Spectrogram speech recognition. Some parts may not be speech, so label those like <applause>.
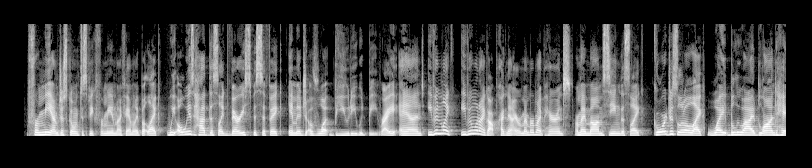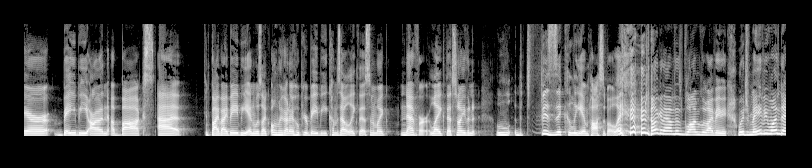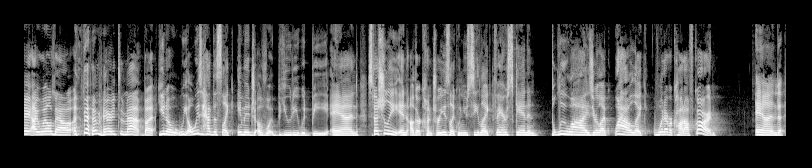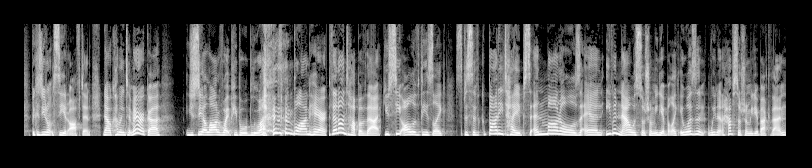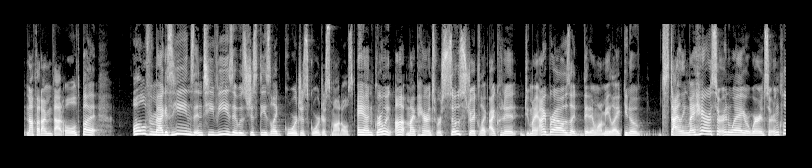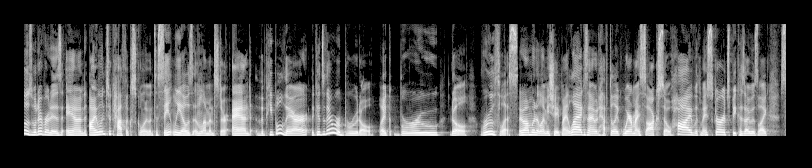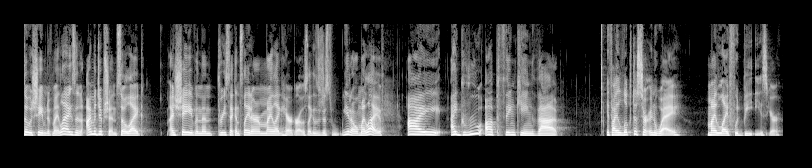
for me, I'm just going to speak for me and my family, but like we always had this like very specific image of what beauty would be, right? And even like, even when I got pregnant, I remember my parents or my mom seeing this like gorgeous little like white, blue eyed, blonde hair baby on a box at buybuy BABY and was like, oh my God, I hope your baby comes out like this. And I'm like, never. Like, that's not even physically impossible. <laughs> Like, I'm not gonna have this blonde, blue eye baby, which maybe one day I will now <laughs> that I'm married to Matt. But, you know, we always had this like image of what beauty would be. And especially in other countries, like when you see like fair skin and blue eyes, you're like, wow, like whatever caught off guard. And because you don't see it often. Now, coming to America, you see a lot of white people with blue <laughs> eyes and blonde hair. But then on top of that, you see all of these like specific body types and models. And even now with social media, but like it wasn't, we didn't have social media back then. Not that I'm that old, but all over magazines and TVs, it was just these like gorgeous, gorgeous models. And growing up, my parents were so strict. Like I couldn't do my eyebrows. Like they didn't want me like, you know, styling my hair a certain way or wearing certain clothes, whatever it is. And I went to Catholic school. I went to St. Leo's in Leominster. And the people there, the kids there were brutal, like brutal, ruthless. My mom wouldn't let me shave my legs. And I would have to like wear my socks so high with my skirts because I was like so ashamed of my legs. And I'm Egyptian. So like I shave and then three seconds later my leg hair grows. Like it's just, you know, my life. I I grew up thinking that if I looked a certain way, my life would be easier.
